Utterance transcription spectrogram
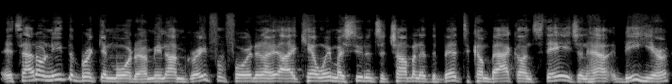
it's I don't need the brick and mortar. I mean, I'm grateful for it, and I, I can't wait. My students are chomping at the bit to come back on stage and have, be here.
